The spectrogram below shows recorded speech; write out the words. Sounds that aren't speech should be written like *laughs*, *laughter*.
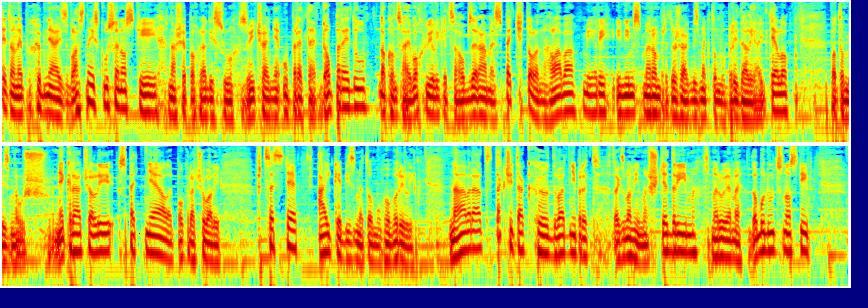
Viete to nepochybne aj z vlastnej skúsenosti. Naše pohľady sú zvyčajne upreté dopredu, dokonca aj vo chvíli, keď sa obzeráme späť, to len hlava mierí iným smerom, pretože ak by sme k tomu pridali aj telo, potom by sme už nekráčali spätne, ale pokračovali v ceste, aj keby sme tomu hovorili návrat. Tak či tak dva dní pred tzv. štedrým smerujeme do budúcnosti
